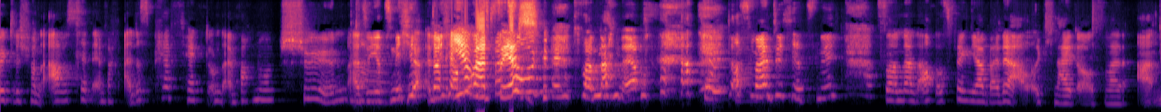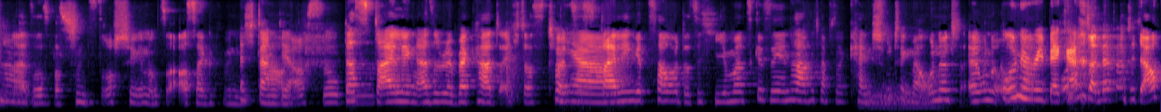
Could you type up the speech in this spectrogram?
wirklich von A bis Z einfach alles perfekt und einfach nur schön. Also Ja. jetzt nicht, Doch, nicht ihr wart sehr bezogen, sondern ähm, das meinte ich jetzt nicht, sondern auch es fing ja bei der Au- Kleidauswahl an. Ja. Also es war schon so schön und so außergewöhnlich. Es stand ja auch so Das gut. Styling, also Rebecca hat echt das tollste Ja. Styling gezaubert, das ich jemals gesehen habe. Ich habe so kein Shooting mehr ohne, äh, ohne, Ohne Rebecca. Und Janette natürlich auch.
